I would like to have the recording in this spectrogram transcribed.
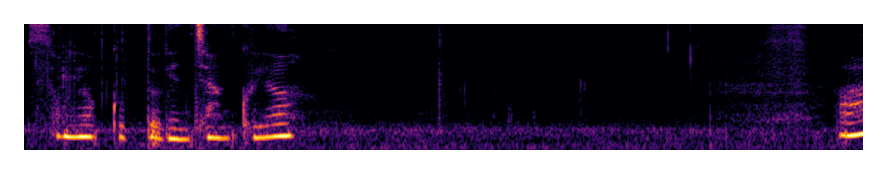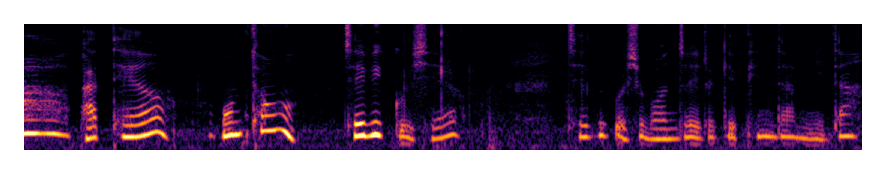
송역국도 괜찮고요. 아 밭에요. 온통 제비꽃이에요. 제비꽃이 먼저 이렇게 핀답니다.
